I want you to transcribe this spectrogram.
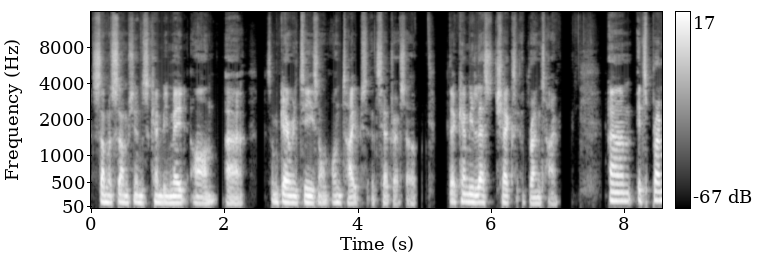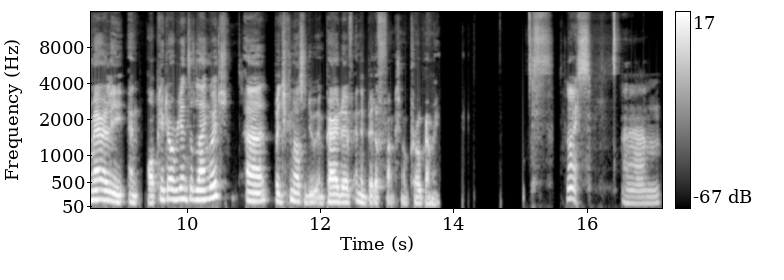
some assumptions can be made on uh, some guarantees on, on types, etc. So there can be less checks at runtime. Um, it's primarily an object-oriented language, uh, but you can also do imperative and a bit of functional programming. Nice. Um,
